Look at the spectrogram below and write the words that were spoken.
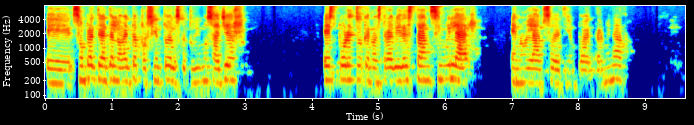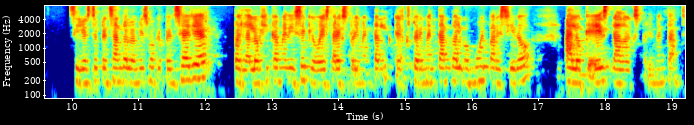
eh, son prácticamente el 90% de los que tuvimos ayer. Es por eso que nuestra vida es tan similar en un lapso de tiempo determinado. Si yo estoy pensando lo mismo que pensé ayer, pues la lógica me dice que voy a estar experimentando, algo muy parecido a lo que he estado experimentando.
